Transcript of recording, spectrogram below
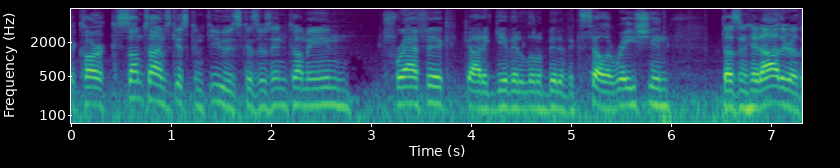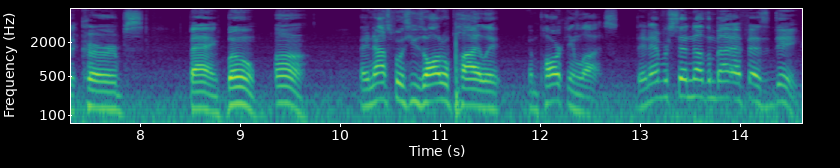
the car sometimes gets confused because there's incoming traffic. Got to give it a little bit of acceleration. Doesn't hit either of the curbs. Bang, boom, uh. They're not supposed to use autopilot in parking lots. They never said nothing about FSD.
